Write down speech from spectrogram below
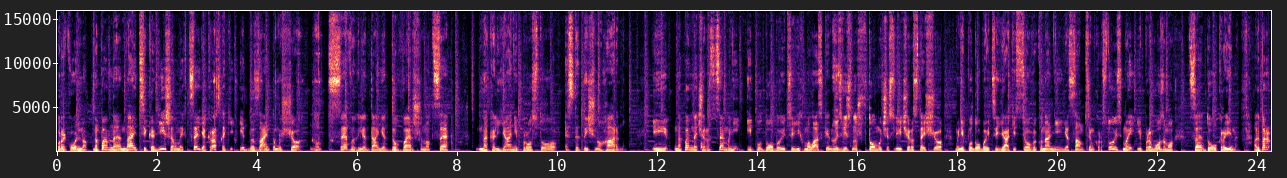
Прикольно. Напевне, найцікавіше в них це якраз таки і дизайн, тому що ну, це виглядає довершено. Це на кальяні просто естетично гарно. І напевне через це мені і подобаються їх маласки. Ну і звісно ж, в тому числі через те, що мені подобається якість цього виконання, і я сам цим користуюсь. Ми і привозимо це до України. А тепер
